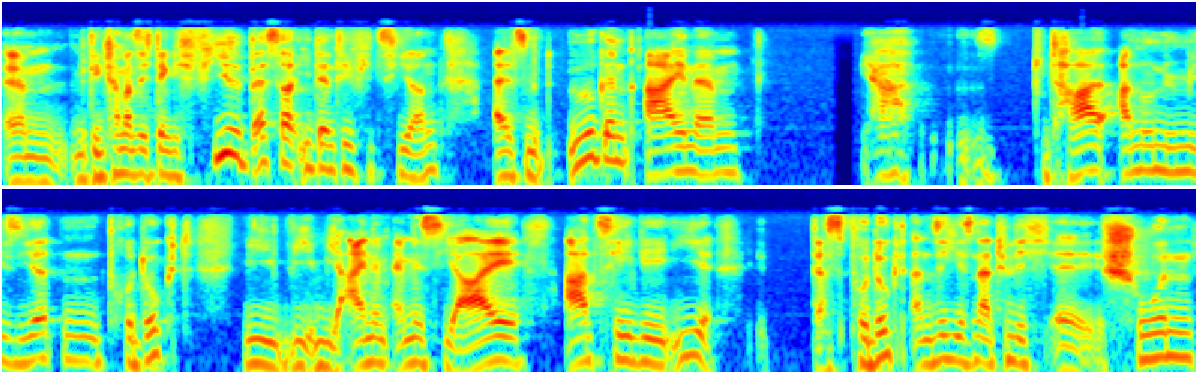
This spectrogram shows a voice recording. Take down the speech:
ähm, mit denen kann man sich, denke ich, viel besser identifizieren, als mit irgendeinem, ja, total anonymisierten Produkt wie, wie, wie einem MSCI ACWI. Das Produkt an sich ist natürlich äh, schon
